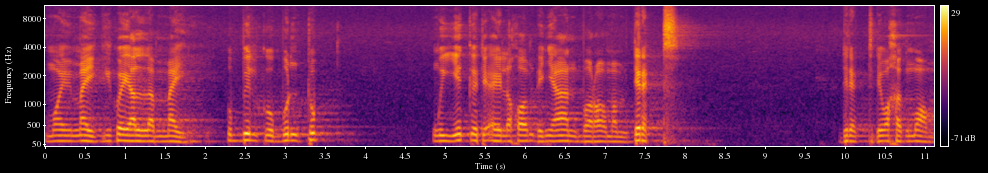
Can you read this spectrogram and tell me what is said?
mooy may gi ko yàlla may ubbil ko buntub muy yëkkati ay loxoom di ñaan boroomam direct direct di wax ak moom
